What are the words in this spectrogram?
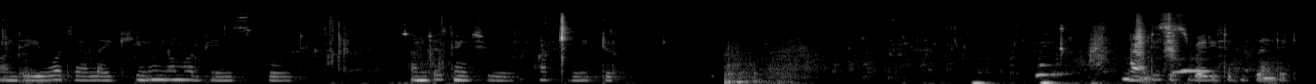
on the water like you know normal beans would. So I'm just going to have to make do. Now this is ready to be blended.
